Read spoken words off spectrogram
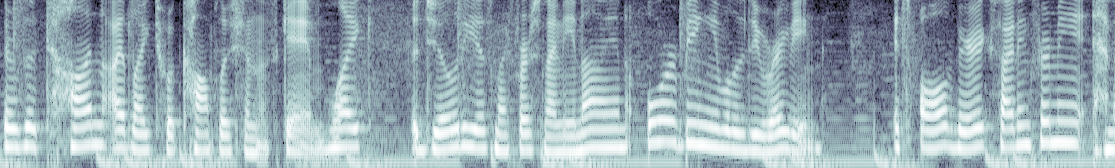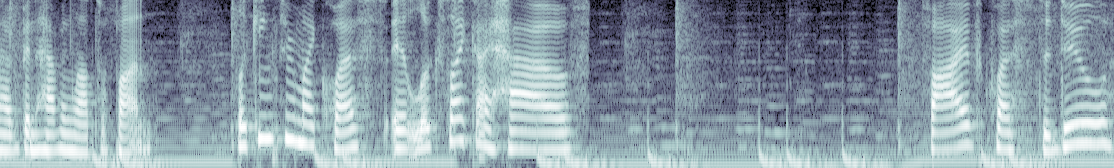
There's a ton I'd like to accomplish in this game, like agility as my first 99, or being able to do raiding. It's all very exciting for me, and I've been having lots of fun. Looking through my quests, it looks like I have five quests to do,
